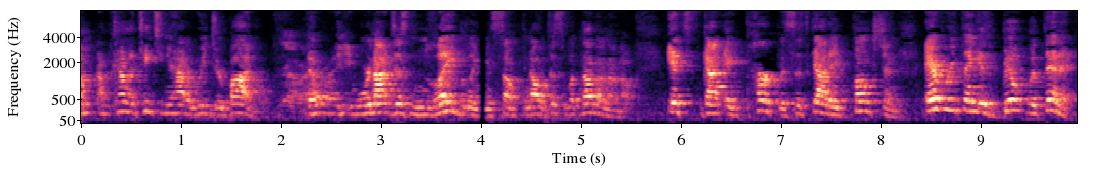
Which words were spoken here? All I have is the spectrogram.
I'm, I'm kind of teaching you how to read your Bible. Yeah, right. That We're not just labeling something. Oh, this is what. No, no, no, no. It's got a purpose. It's got a function. Everything is built within it.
